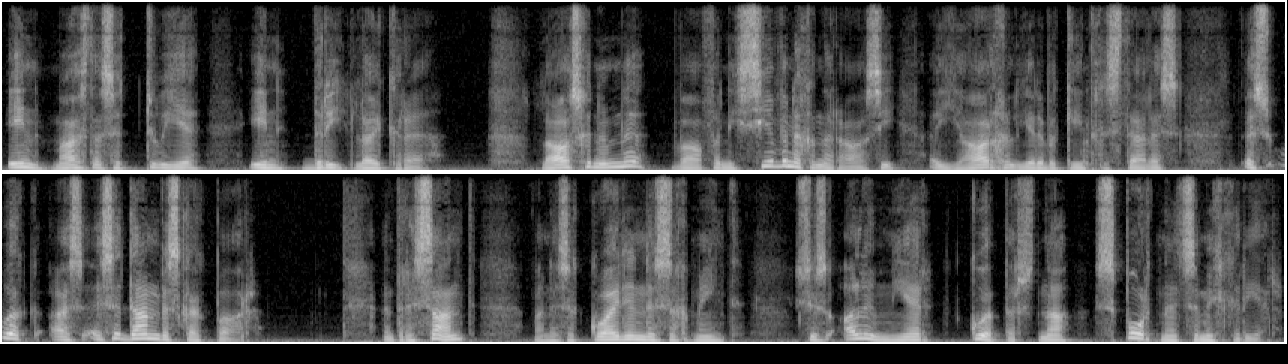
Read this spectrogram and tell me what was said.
en Mazda se 2 en 3 luikere. Laasgenoemde, waarvan die sewende generasie 'n jaar gelede bekend gestel is, is ook as 'n sedan beskikbaar. Interessant, want is 'n kwydende segment, soos al hoe meer kopers na sportnuts migreer.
